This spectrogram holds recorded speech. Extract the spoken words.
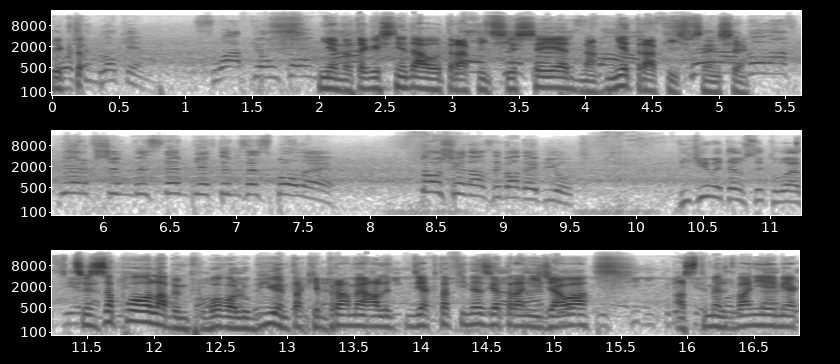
jak to- blokiem. Nie no, tego się nie dało trafić. Jeszcze jedna. Nie trafić w sensie. W pierwszym występie w tym zespole. To się nazywa debiut. Widzimy tę sytuację. Coś za pola bym próbował, lubiłem takie bramy, ale jak ta finezja teraz nie działa, a z tym krycie w L2 nie wiem jak...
